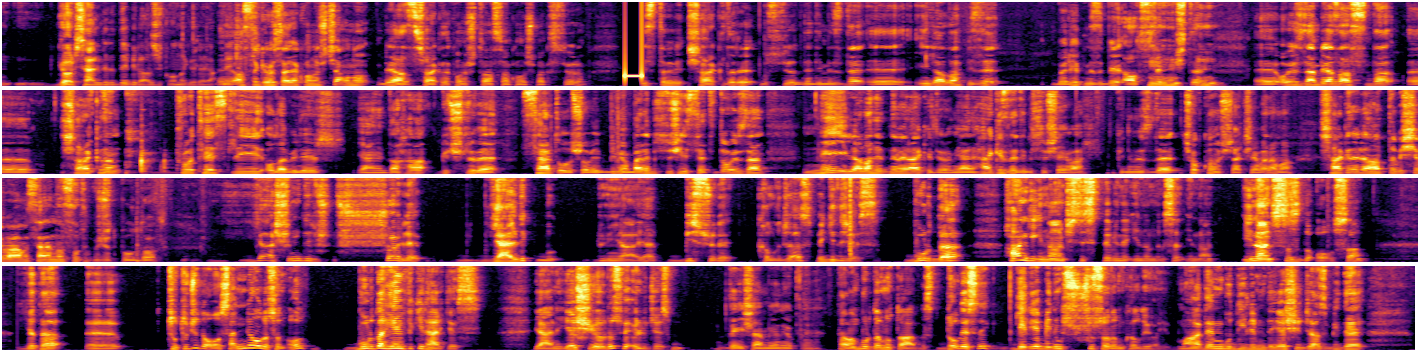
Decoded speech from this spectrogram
görselleri de birazcık ona göre yapmaya Ee, aslında görselle konuşacağım. Onu biraz şarkıda konuştuktan sonra konuşmak istiyorum. Biz tabii şarkıları bu stüdyoda dinlediğimizde e, illallah bizi böyle hepimizi bir alt üst etmişti. hı hı. E, o yüzden biraz aslında e, şarkının protestliği olabilir. Yani daha güçlü ve sert oluşu olabilir. Bilmiyorum. Ben de bir sürü şey hissettirdi. O yüzden ne illallah dediğini merak ediyorum. Yani herkesin dediği bir sürü şey var. Günümüzde çok konuşacak şey var ama şarkının öyle anlattığı bir şey var mı? Sen nasıl vücut buldu? Ya şimdi şöyle geldik bu dünyaya bir süre kalacağız ve gideceğiz. Burada hangi inanç sistemine inanırsan inan, inançsız da olsan ya da e, tutucu da olsan ne olursan ol burada hemfikir herkes. Yani yaşıyoruz ve öleceğiz. Değişen bir yanı yok bunun. Tamam burada mutabız. Dolayısıyla geriye benim şu sorum kalıyor. Madem bu dilimde yaşayacağız bir de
